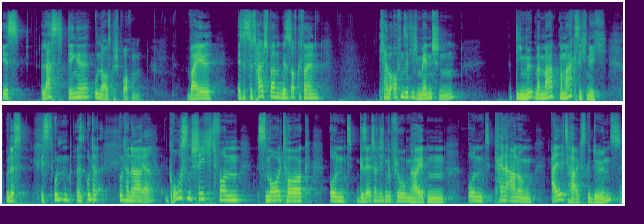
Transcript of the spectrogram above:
ist, lasst Dinge unausgesprochen. Weil es ist total spannend, mir ist es aufgefallen, ich habe offensichtlich Menschen, die man mag, man mag sich nicht. Und das ist unten, das ist unter, unter einer Ja. großen Schicht von Smalltalk und gesellschaftlichen Gepflogenheiten und keine Ahnung, Alltagsgedöns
